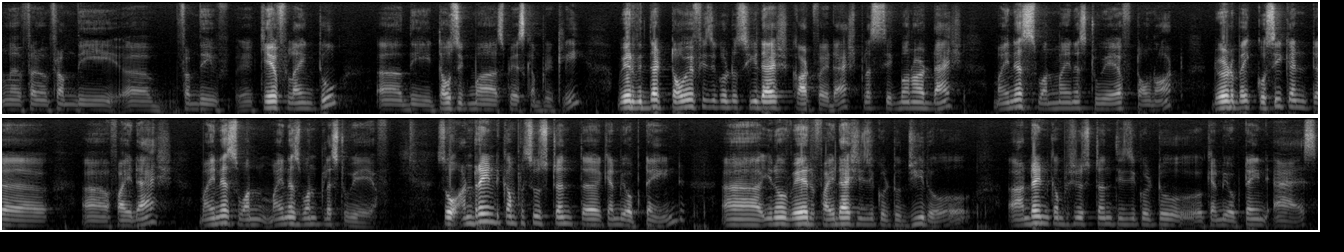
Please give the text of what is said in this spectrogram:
uh, from, from the uh, from the uh, kf line to the tau sigma space completely where with that tau f is equal to c dash cot phi dash plus sigma naught dash minus 1 minus 2 af tau naught divided by cosecant phi dash minus 1 minus 1 plus 2 af. So, undrained compressive strength can be obtained you know where phi dash is equal to 0 undrained compressive strength is equal to can be obtained as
